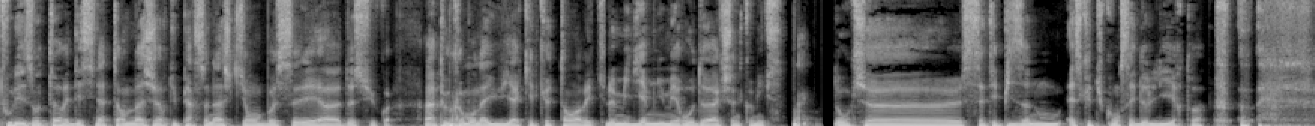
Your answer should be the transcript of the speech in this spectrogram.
tous les auteurs et dessinateurs majeurs du personnage qui ont bossé dessus, quoi. Un peu comme on a eu il y a quelques temps avec le millième numéro de Action Comics. Ouais. Donc euh, cet épisode, est-ce que tu conseilles de le lire, toi?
